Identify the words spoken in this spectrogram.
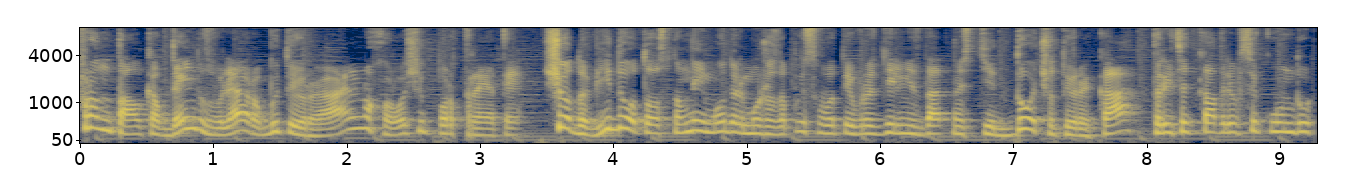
Фронталка в день дозволяє робити реально хороші портрети. Щодо відео, то основний модуль може записувати в роздільній здатності до 4К 30 кадрів в секунду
